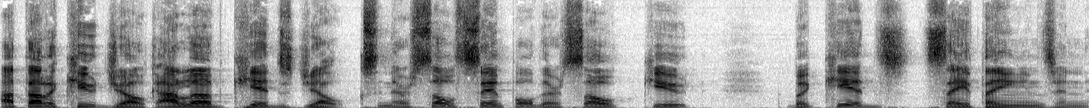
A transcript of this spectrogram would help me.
I thought a cute joke. I love kids' jokes, and they're so simple, they're so cute. But kids say things and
